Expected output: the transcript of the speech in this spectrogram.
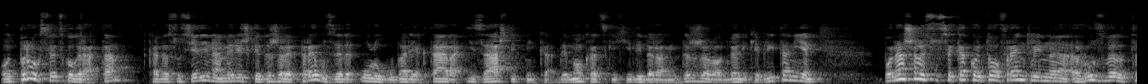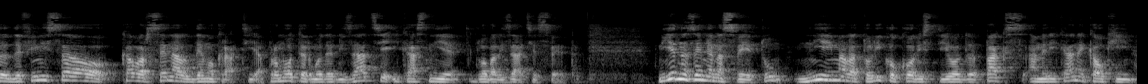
Od Prvog svetskog rata, kada su Sjedinjene američke države preuzele ulogu barjaktara i zaštitnika demokratskih i liberalnih država od Velike Britanije, Ponašale su se kako je to Franklin Roosevelt definisao kao arsenal demokratija, promoter modernizacije i kasnije globalizacije sveta. Nijedna zemlja na svetu nije imala toliko koristi od Pax Amerikane kao Kina.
